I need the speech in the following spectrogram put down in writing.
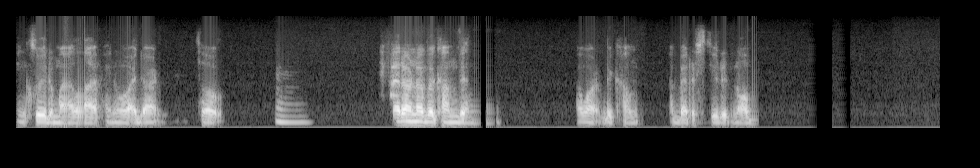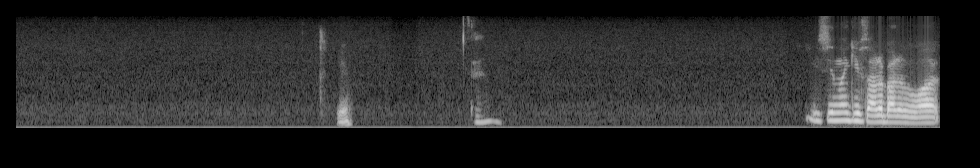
include in my life and who I don't. So Mm. if I don't overcome them, I won't become a better student nor You seem like you've thought about it a lot.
